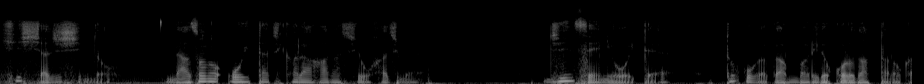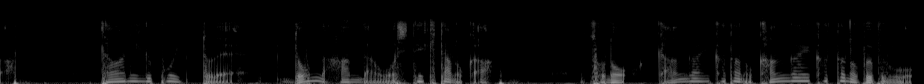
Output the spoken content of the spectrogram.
筆者自身の謎の生い立ちから話を始め人生においてどこが頑張りどころだったのかターニングポイントでどんな判断をしてきたのかその考え方の考え方の部分を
